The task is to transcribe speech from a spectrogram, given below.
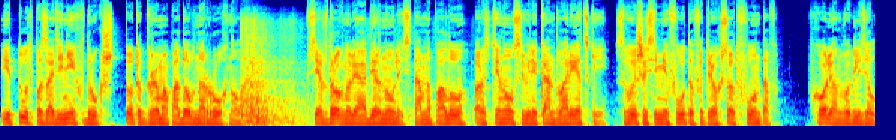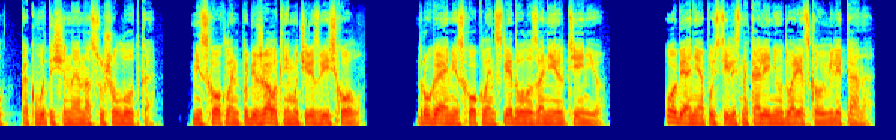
И тут позади них вдруг что-то громоподобно рухнуло. Все вздрогнули и обернулись. Там на полу растянулся великан дворецкий, свыше 7 футов и 300 фунтов. В холле он выглядел, как вытащенная на сушу лодка. Мисс Хоклайн побежала к нему через весь холл. Другая мисс Хоклайн следовала за нею тенью. Обе они опустились на колени у дворецкого великана.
